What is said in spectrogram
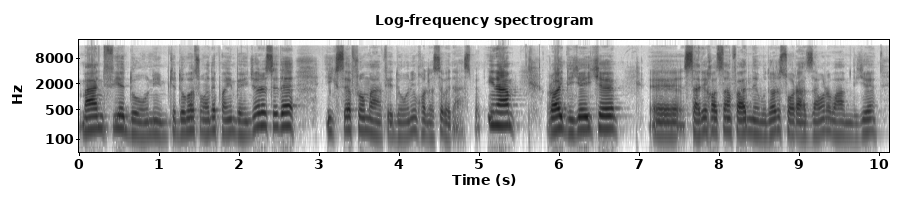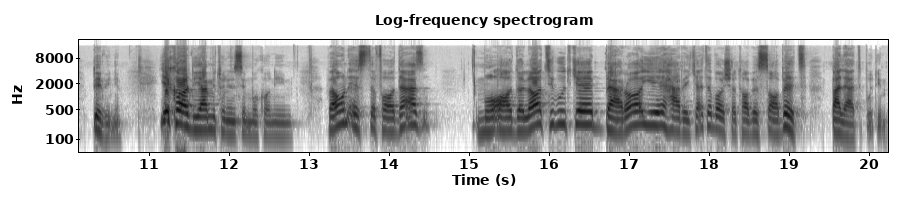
منفی دو نیم که دو متر اومده پایین به اینجا رسیده. x صفر رو منفی دو نیم خلاصه به دست بیاد. اینم راه دیگه ای که سریع خواستم فقط نمودار سرعت زمان رو با هم دیگه ببینیم. یه کار دیگه هم می‌تونستیم بکنیم و اون استفاده از معادلاتی بود که برای حرکت با شتاب ثابت بلد بودیم.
